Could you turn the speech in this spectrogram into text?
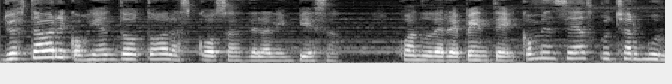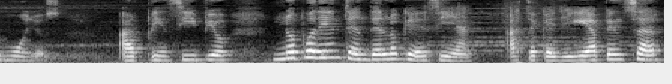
yo estaba recogiendo todas las cosas de la limpieza, cuando de repente comencé a escuchar murmullos. Al principio no podía entender lo que decían, hasta que llegué a pensar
